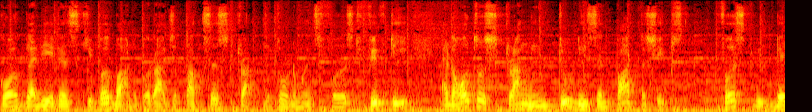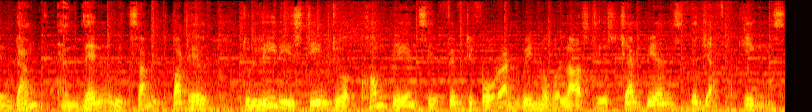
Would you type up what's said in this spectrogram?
Galle Gladiators skipper Bhanuka Rajapaksa struck the tournament's first 50 and also strung in two decent partnerships, first with Ben Dunk and then with Samit Patel to lead his team to a comprehensive 54 run win over last year's champions, the Jaffna Kings.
